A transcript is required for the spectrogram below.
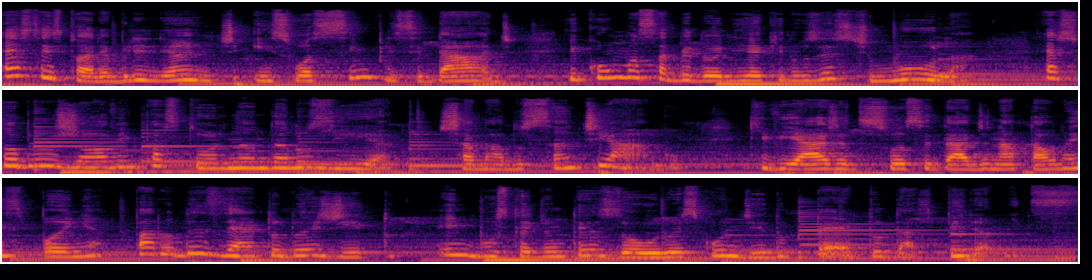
Esta história brilhante em sua simplicidade e com uma sabedoria que nos estimula é sobre um jovem pastor na Andaluzia, chamado Santiago, que viaja de sua cidade natal na Espanha para o deserto do Egito em busca de um tesouro escondido perto das pirâmides.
